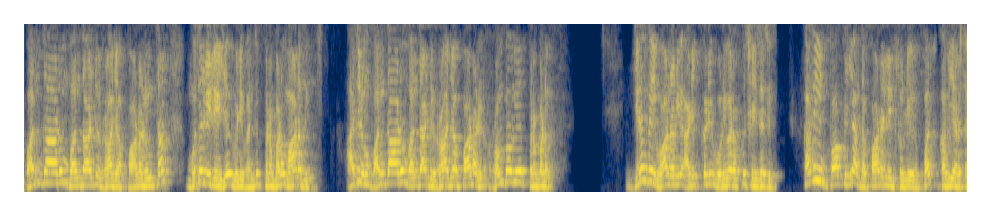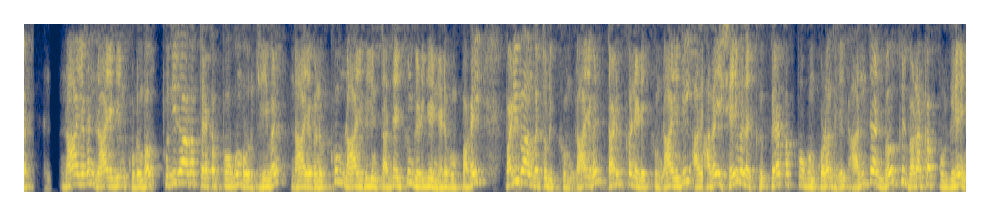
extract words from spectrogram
வந்தாலும் வந்தாண்டு ராஜா பாடலும் தான் முதலிலேயே வெளிவந்து பிரபலமானது. அதிலும் வந்தாலும் வந்தாண்டு ராஜா பாடல் ரொம்பவே பிரபலம். இலங்கை வானொலி அடிக்கடி ஒளிபரப்பு செய்தது. கதையின் போக்கையை அந்த பாடலில் சொல்லியிருப்பார் கவியரசர். நாயகன் நாயகியின் குடும்பம் புதிதாக பிறக்கப் போகும் ஒரு ஜீவன் நாயகனுக்கும் நாயகியின் தந்தைக்கும் இடையே நிலவும் பகை பழிவாங்க துடிக்கும் நாயகன் தடுக்க நினைக்கும் நாயகி அதை செய்வதற்கு பிறக்கப் போகும் குழந்தையை அந்த நோக்கில் வளர்க்கப் போகிறேன்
